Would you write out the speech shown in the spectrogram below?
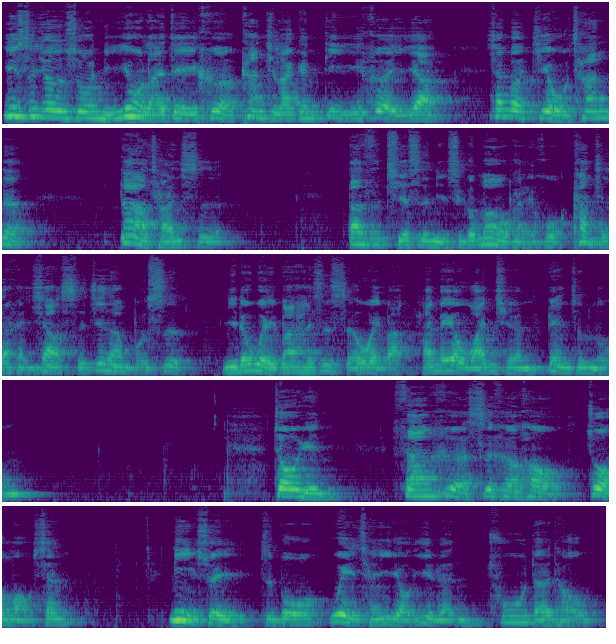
意思就是说，你又来这一鹤，看起来跟第一鹤一样，像个久餐的大禅师。”但是其实你是个冒牌货，看起来很像，实际上不是。你的尾巴还是蛇尾巴，还没有完全变成龙。周云：三鹤四鹤后作某生，逆水之波未曾有一人出得头，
